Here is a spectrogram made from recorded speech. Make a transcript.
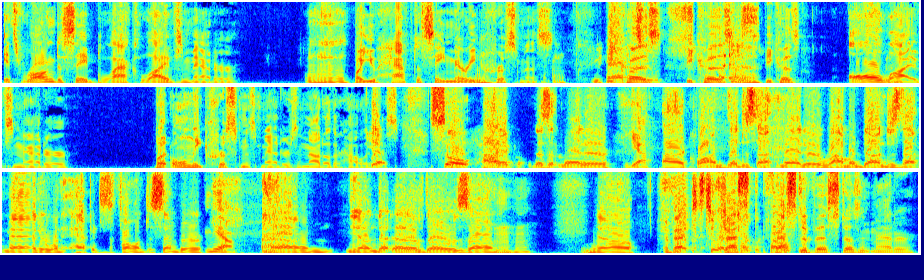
it's wrong to say Black Lives Matter. But you have to say Merry Christmas because because because all lives matter, but only Christmas matters and not other holidays. Yes. So I- Hanukkah doesn't matter. yeah, Uh, Kwanzaa does not matter. Ramadan does not matter when it happens to fall in December. yeah. Um, you know, none, none of those. Um, You know, Fe- too, like Fest- Festivus doesn't matter.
